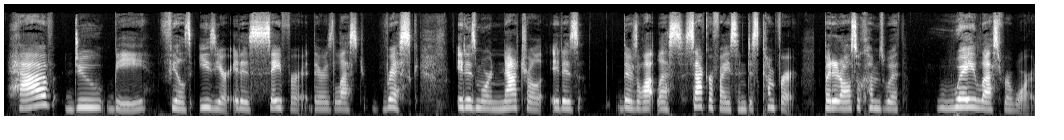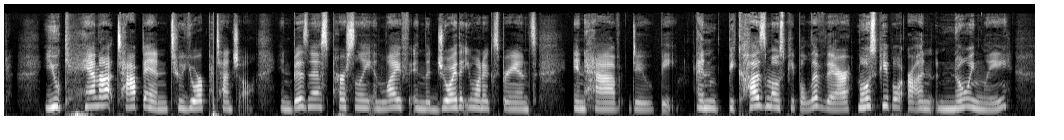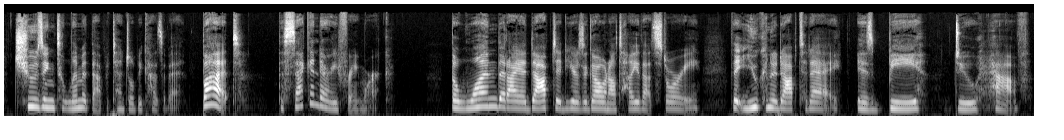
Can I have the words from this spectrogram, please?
Have, do, be feels easier. It is safer. There is less risk. It is more natural. It is there's a lot less sacrifice and discomfort, but it also comes with way less reward. You cannot tap into your potential in business, personally, in life, in the joy that you want to experience in have, do, be. And because most people live there, most people are unknowingly choosing to limit that potential because of it. But the secondary framework, the one that I adopted years ago, and I'll tell you that story, that you can adopt today is be, do, have.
